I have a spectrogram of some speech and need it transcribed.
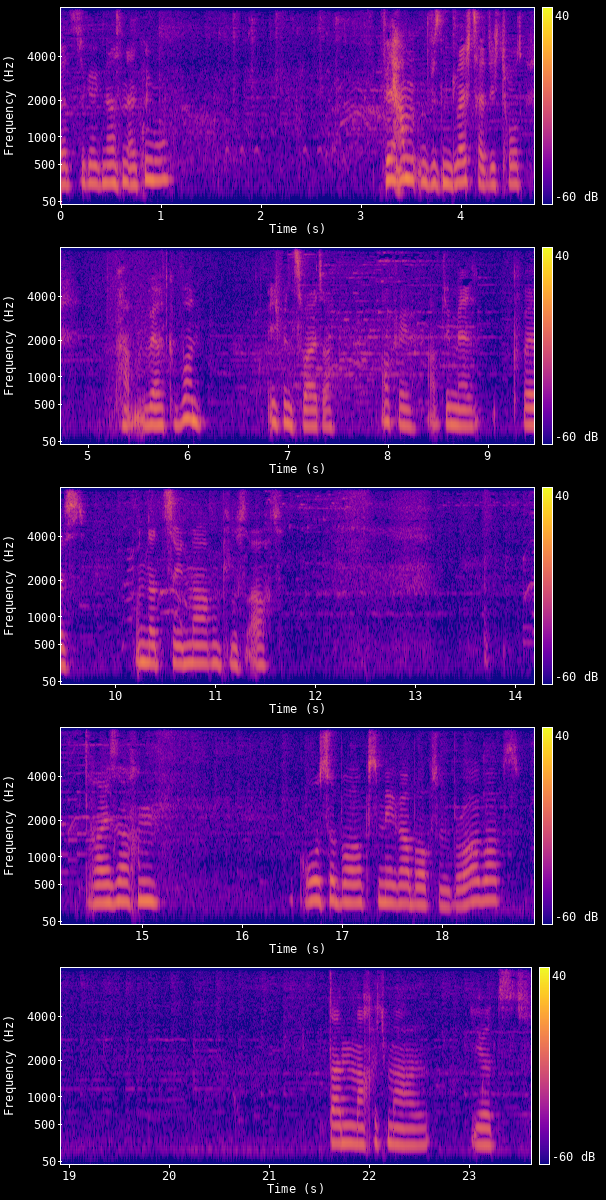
Letzte Gegner ist ein El Primo. Wir, haben, wir sind gleichzeitig tot. Haben, wer hat gewonnen? Ich bin Zweiter. Okay, habt ihr mehr Quest. 110 Marken plus 8. Drei Sachen. Große Box, Megabox und Brawlbox. Dann mache ich mal jetzt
